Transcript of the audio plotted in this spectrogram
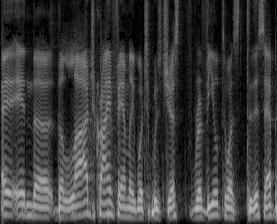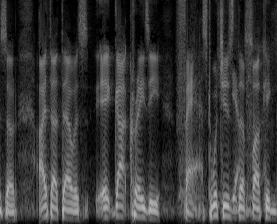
in the, the Lodge crime family, which was just revealed to us to this episode, I thought that was, it got crazy fast, which is Yes. the fucking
